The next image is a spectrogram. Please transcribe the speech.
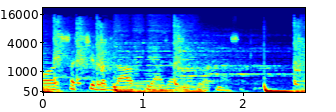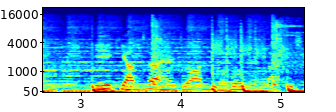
और सच्चे बदलाव की आज़ादी को अपना सकें। ये एक यात्रा है जो आपकी खोज और आत्म सुधार की है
